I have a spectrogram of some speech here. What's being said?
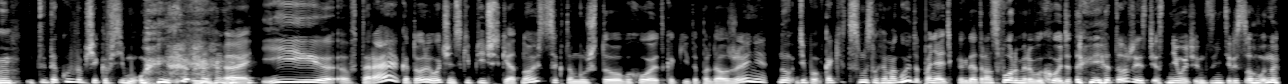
Ты такой вообще ко всему. Э, И вторая, которая очень скептически относится к тому, что выходят какие-то продолжения. Ну, типа, в каких-то смыслах я могу это понять, когда трансформеры выходят. Я тоже, если честно, не очень заинтересована.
